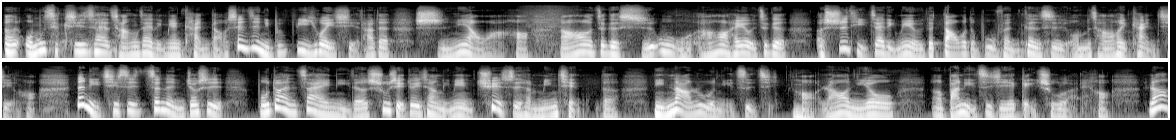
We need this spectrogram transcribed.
呃，我们其实在常常在里面看到，甚至你不必会写他的屎尿啊，哈，然后这个食物，然后还有这个呃尸体在里面有一个刀的部分，更是我们常常会看见哈。那你其实真的，你就是不断在你的书写对象里面，确实很明显的你纳入了你自己，好，然后你又。呃，把你自己也给出来哈，然后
